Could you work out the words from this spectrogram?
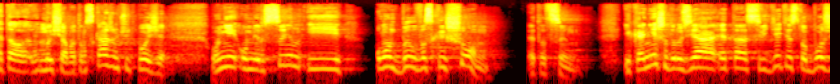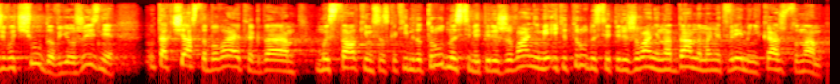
Это мы еще об этом скажем чуть позже. У ней умер сын, и он был воскрешен, этот сын. И, конечно, друзья, это свидетельство Божьего чуда в ее жизни. Ну, так часто бывает, когда мы сталкиваемся с какими-то трудностями, переживаниями. Эти трудности и переживания на данный момент времени кажутся нам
